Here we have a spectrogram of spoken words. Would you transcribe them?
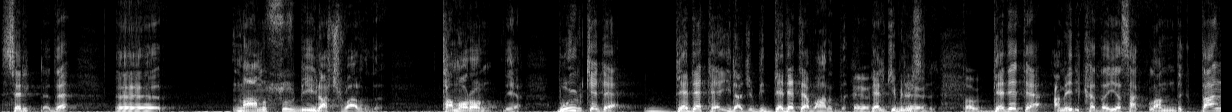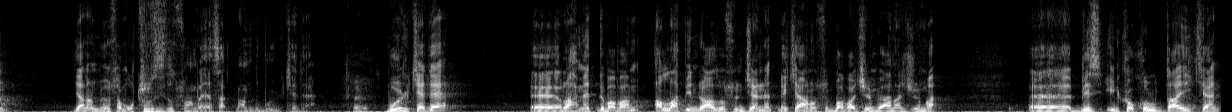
Serikle'de e, namussuz bir ilaç vardı. Tamoron diye. Bu ülkede dedete ilacı, bir dedete vardı. Evet, Belki bilirsiniz. evet, tabii. Dedete Amerika'da yasaklandıktan yanılmıyorsam 30 yıl sonra yasaklandı bu ülkede. Evet. Bu ülkede e, rahmetli babam Allah bin razı olsun cennet mekan olsun babacığım ve anacığıma e, biz ilkokuldayken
